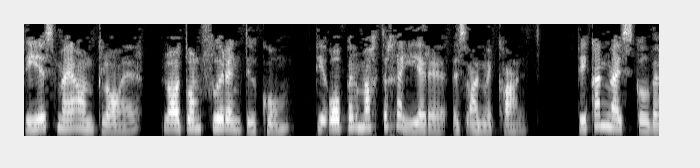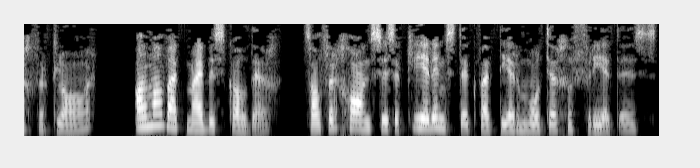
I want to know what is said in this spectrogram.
Wie is mijn aanklaer? Laat om voor en toekom, die oppermachtige Heere is aan mijn kant. Wie kan mij schuldig verklaar? Almal wat mij beskuldig, zal vergaan soos een kledingstuk wat dier motte gevreed is.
